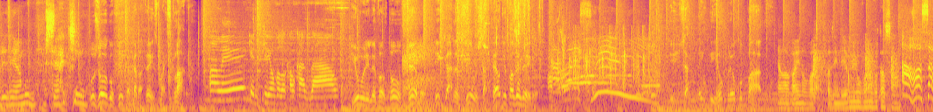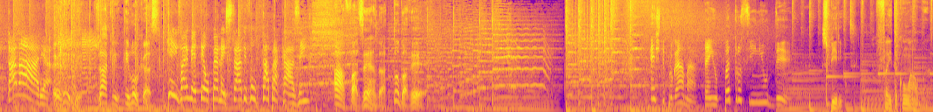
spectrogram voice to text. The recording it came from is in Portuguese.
Desenhamos certinho. O jogo fica cada vez mais claro. Falei que eles queriam colocar o casal. Yuri levantou o feno e garantiu o chapéu de fazendeiro. Agora sim! E já tem peão preocupado. Ela vai no voto do fazendeiro e eu vou na votação. A roça tá na área. Henrique, Jaque e Lucas. Quem vai meter o pé na estrada e voltar pra casa, hein? A Fazenda, tudo a ver. Este programa tem o patrocínio de Spirit, feita com alma.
